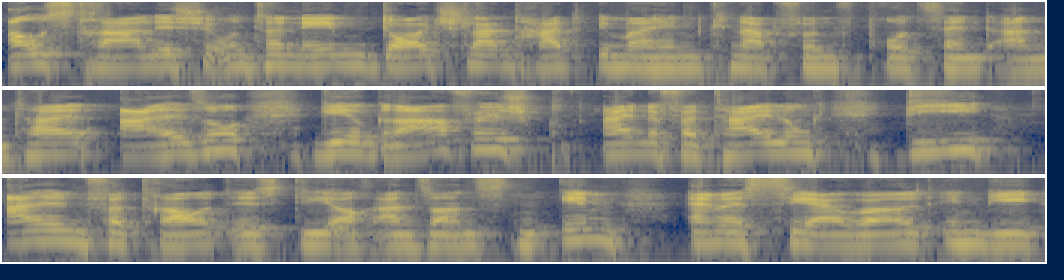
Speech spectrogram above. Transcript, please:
australische Unternehmen. Deutschland hat immerhin knapp 5% Anteil. Also geografisch eine Verteilung, die allen vertraut ist, die auch ansonsten im MSCI World in die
